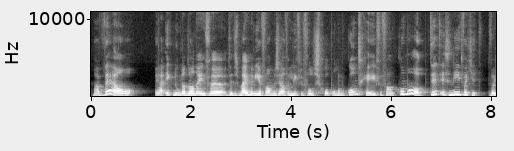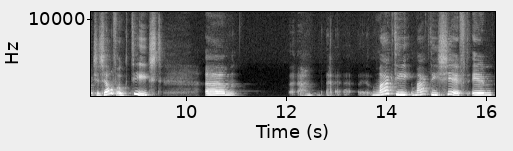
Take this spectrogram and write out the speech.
maar wel, ja, ik noem dat dan even, dit is mijn manier van mezelf een liefdevolle schop onder mijn kont geven. Van kom op, dit is niet wat je, wat je zelf ook teacht. Um, maak, die, maak die shift in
